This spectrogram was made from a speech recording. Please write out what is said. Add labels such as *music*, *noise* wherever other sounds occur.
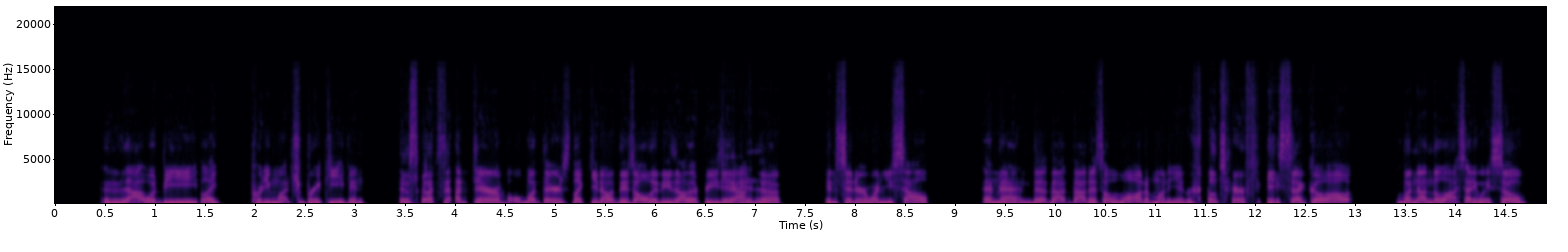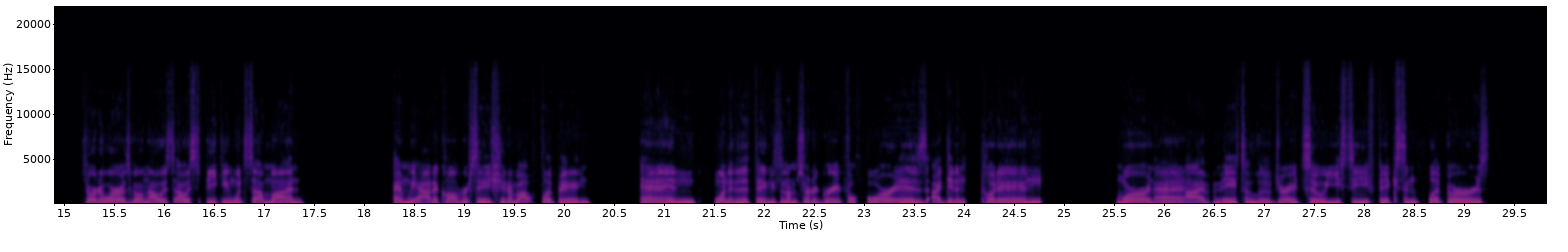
that would be like pretty much break even. *laughs* so it's not terrible, but there's like, you know, there's all of these other fees yeah, you have yeah. to consider when you sell. And man, that, that, that is a lot of money in *laughs* realtor fees that go out. But nonetheless, anyway, so sort of where I was going, I was, I was speaking with someone and we had a conversation about flipping. And one of the things that I'm sort of grateful for is I didn't put in more than I've made to lose, right? So you see fix and flippers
